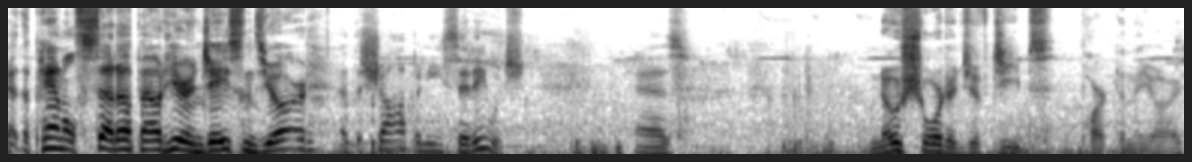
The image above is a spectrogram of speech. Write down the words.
Got the panel set up out here in Jason's yard at the shop in East City, which has no shortage of Jeeps parked in the yard.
